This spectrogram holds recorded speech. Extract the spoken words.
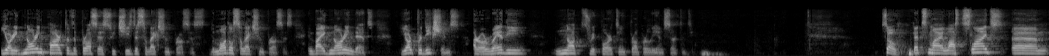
You're ignoring part of the process, which is the selection process, the model selection process. And by ignoring that, your predictions are already not reporting properly uncertainty. So that's my last slide. Um,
